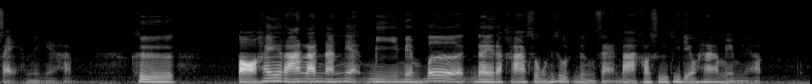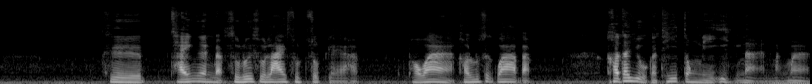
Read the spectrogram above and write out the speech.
แสนอย่างเงี้ยครับ คือ ต่อให้ร้านร้านนั้นเนี่ยมีเมมเบอร์ในราคาสูงที่สุดหนึ่งแสนบาทเขาซื้อทีเดียวห้าเมมเลยครับ คือใช้เงินแบบสุรุ่ยสุร่ายสุด ๆ เลยครับ เพราะว่าเขารู้สึกว่าแบบเขาจะอยู่กับที่ตรงนี้อีกนานมาก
